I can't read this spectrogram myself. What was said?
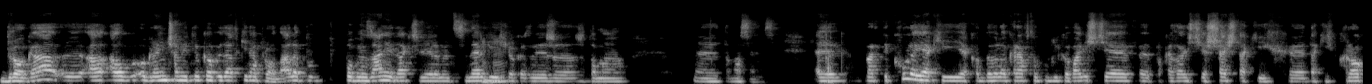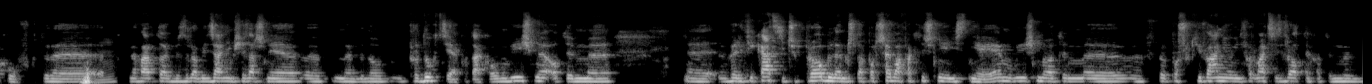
droga, yy, a, a, ogranicza mi tylko wydatki na prąd, ale po, powiązanie, tak, czyli element synergii mhm. się okazuje, że, że to, ma, yy, to ma sens. E, tak. W artykule, jaki jako Developcraft opublikowaliście, pokazaliście sześć takich, e, takich kroków, które, mhm. które warto jakby zrobić, zanim się zacznie e, no, produkcja jako taką. Mówiliśmy o tym weryfikacji, czy problem, czy ta potrzeba faktycznie istnieje. Mówiliśmy o tym w poszukiwaniu informacji zwrotnych, o tym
